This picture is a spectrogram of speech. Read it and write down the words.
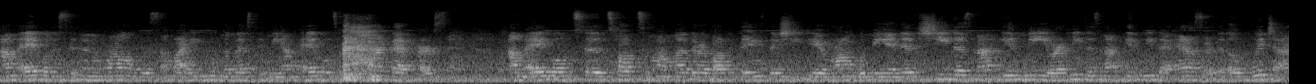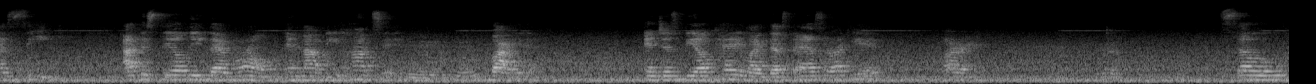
I'm able to sit in a room with somebody who molested me. I'm able to confront that person. I'm able to talk to my mother about the things that she did wrong with me. And if she does not give me or he does not give me the answer of which I seek, I can still leave that room and not be haunted by it. And just be okay, like that's the answer I get. Alright. So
